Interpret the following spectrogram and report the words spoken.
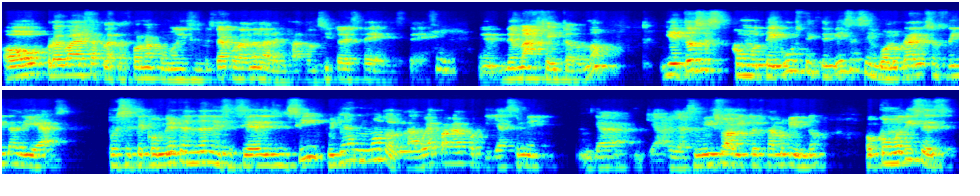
O prueba esta plataforma, como dicen, me estoy acordando la del ratoncito este, este eh, de magia y todo, ¿no? Y entonces, como te gusta y te empiezas a involucrar esos 30 días, pues se te convierte en una necesidad y dices, sí, pues ya ni modo, la voy a pagar porque ya se me, ya, ya, ya se me hizo hábito estarlo viendo. O como dices,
